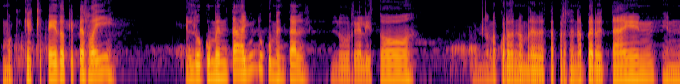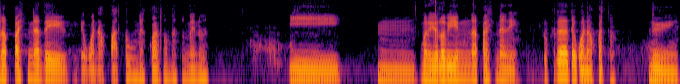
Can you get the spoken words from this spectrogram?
como que, ¿qué, pedo? ¿Qué pasó ahí? El documental, hay un documental, lo realizó, no me acuerdo el nombre de esta persona, pero está en, en una página de, de, Guanajuato, me acuerdo más o menos. Y mm, bueno, yo lo vi en una página de, creo que era de Guanajuato, de,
